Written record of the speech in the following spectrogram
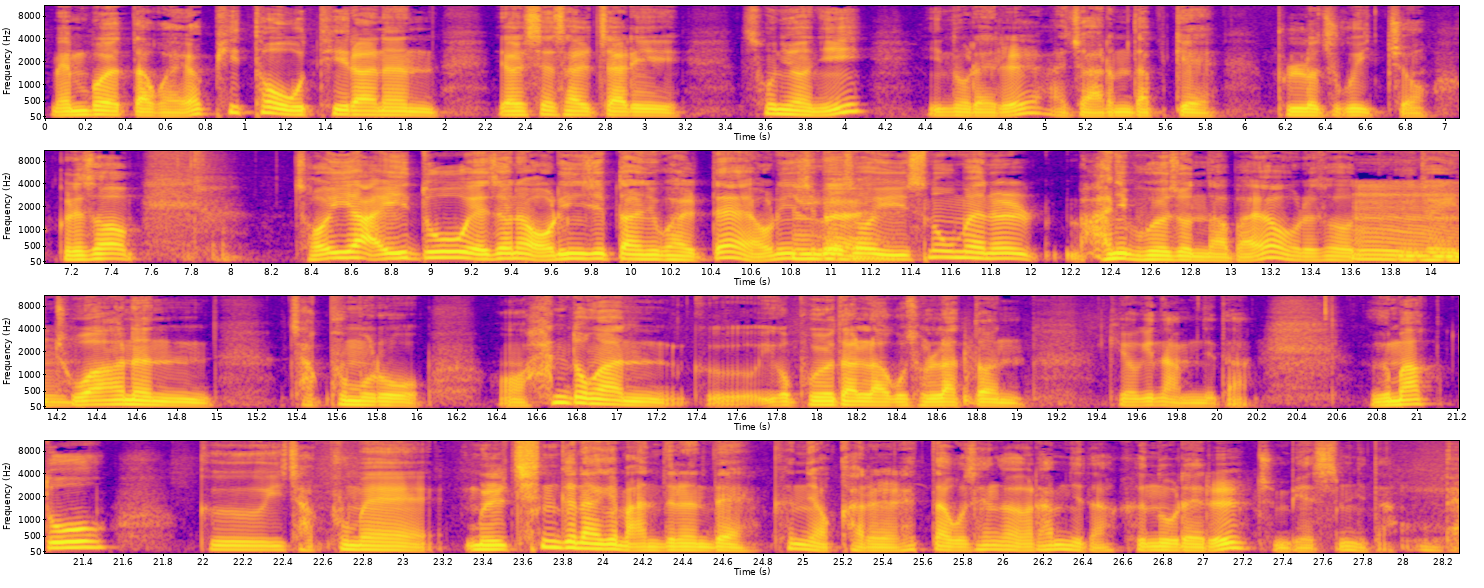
멤버였다고 해요. 피터 오티라는 13살짜리 소년이 이 노래를 아주 아름답게 불러주고 있죠. 그래서 저희 아이도 예전에 어린이집 다니고 할 때 어린이집에서 네. 이 스노우맨을 많이 보여줬나 봐요. 그래서 음. 굉장히 좋아하는 작품으로 어 한동안 그 이거 보여달라고 졸랐던 기억이 납니다. 음악도 그 이 작품의 물 친근하게 만드는데 큰 역할을 했다고 생각을 합니다. 그 노래를 준비했습니다. 네.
